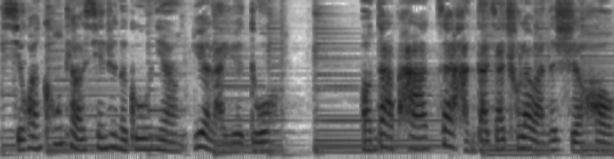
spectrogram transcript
喜欢空调先生的姑娘越来越多。王大趴在喊大家出来玩的时候，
